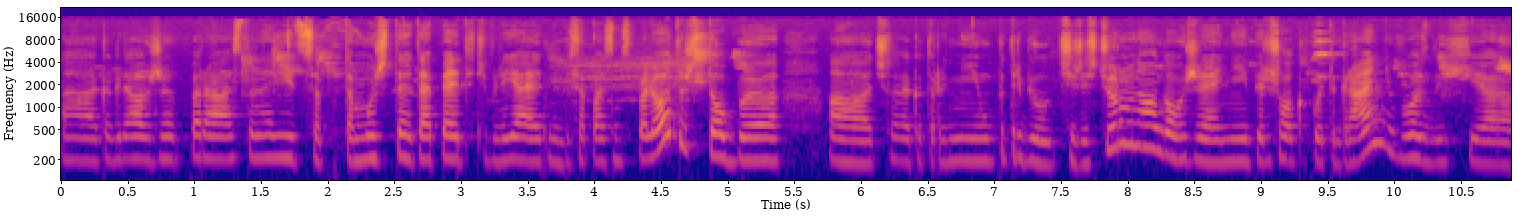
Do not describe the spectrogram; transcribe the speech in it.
а, когда уже пора остановиться, потому что это опять-таки влияет на безопасность полета, чтобы а, человек, который не употребил чересчур много, уже не перешел какую-то грань, в воздухе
